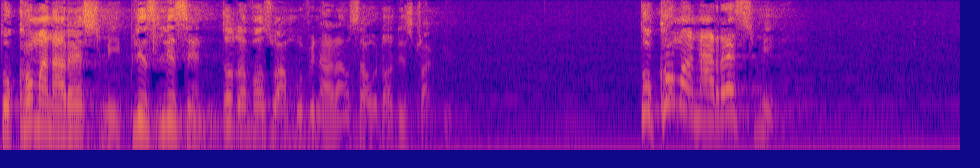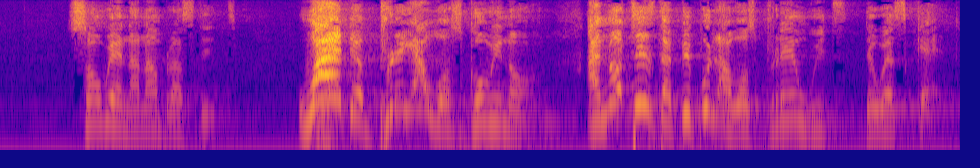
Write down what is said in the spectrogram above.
to come and arrest me. Please listen. Those of us who are moving around, so we don't distract you. To come and arrest me. Somewhere in Anambra State. While the prayer was going on, I noticed the people I was praying with, they were scared.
